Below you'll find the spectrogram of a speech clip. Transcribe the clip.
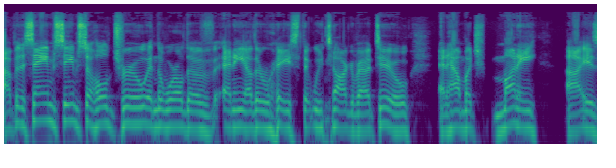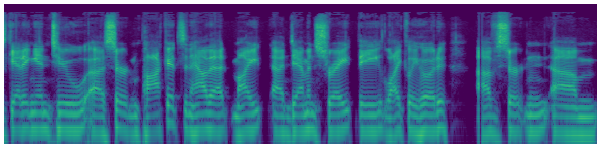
Uh, but the same seems to hold true in the world of any other race that we talk about too, and how much money uh, is getting into uh, certain pockets and how that might uh, demonstrate the likelihood of certain um,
